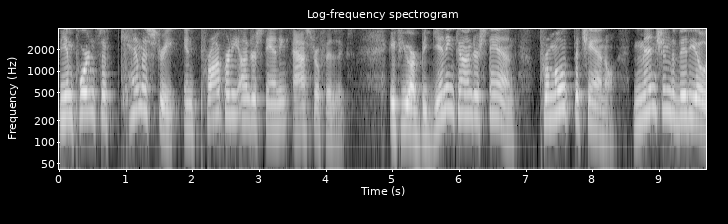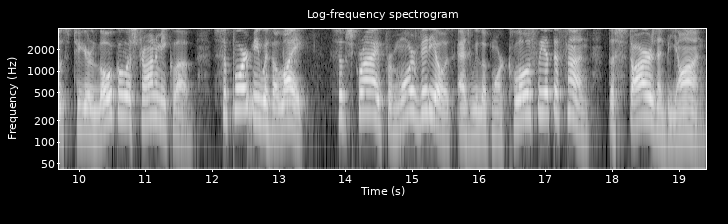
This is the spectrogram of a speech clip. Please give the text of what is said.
the importance of chemistry in properly understanding astrophysics. If you are beginning to understand, promote the channel, mention the videos to your local astronomy club, support me with a like, Subscribe for more videos as we look more closely at the sun, the stars, and beyond.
